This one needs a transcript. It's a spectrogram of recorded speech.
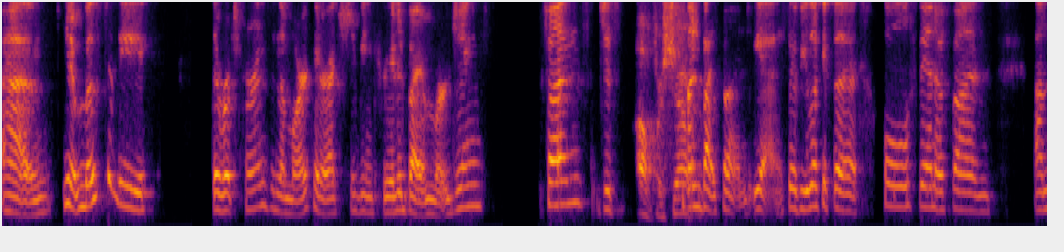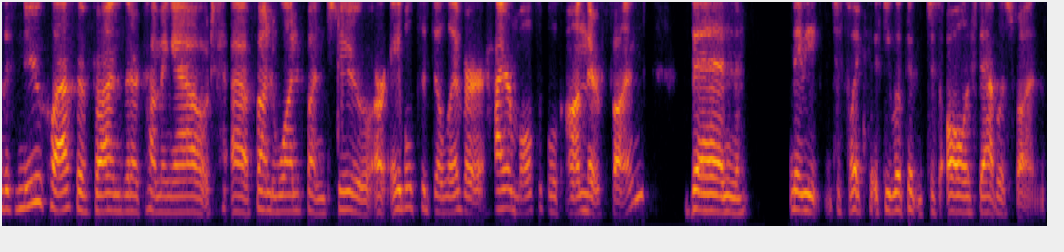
um, you know most of the the returns in the market are actually being created by emerging funds, just oh for sure fund by fund. Yeah. So if you look at the whole span of funds, um, this new class of funds that are coming out, uh, Fund One, Fund Two, are able to deliver higher multiples on their fund than maybe just like if you look at just all established funds.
